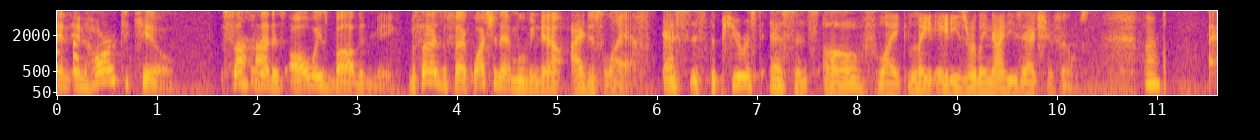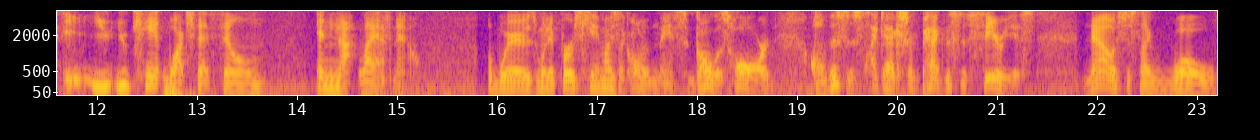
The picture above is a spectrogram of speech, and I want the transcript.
and, in Hard to Kill, something uh-huh. that has always bothered me, besides the fact watching that movie now, I just laugh. It's the purest essence of like late '80s, early '90s action films. Mm. I- You you can't watch that film and not laugh now. Whereas when it first came out, he's like, "Oh man, Seagal is hard. Oh, this is like action packed. This is serious." Now it's just like, "Whoa,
